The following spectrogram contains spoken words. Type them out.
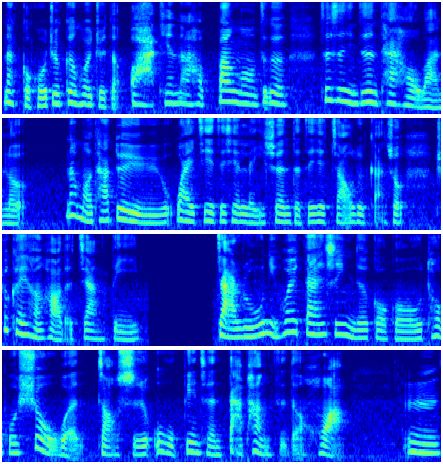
那狗狗就更会觉得哇，天哪，好棒哦！这个这事情真的太好玩了。那么，他对于外界这些雷声的这些焦虑感受就可以很好的降低。假如你会担心你的狗狗透过嗅闻找食物变成大胖子的话，嗯，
